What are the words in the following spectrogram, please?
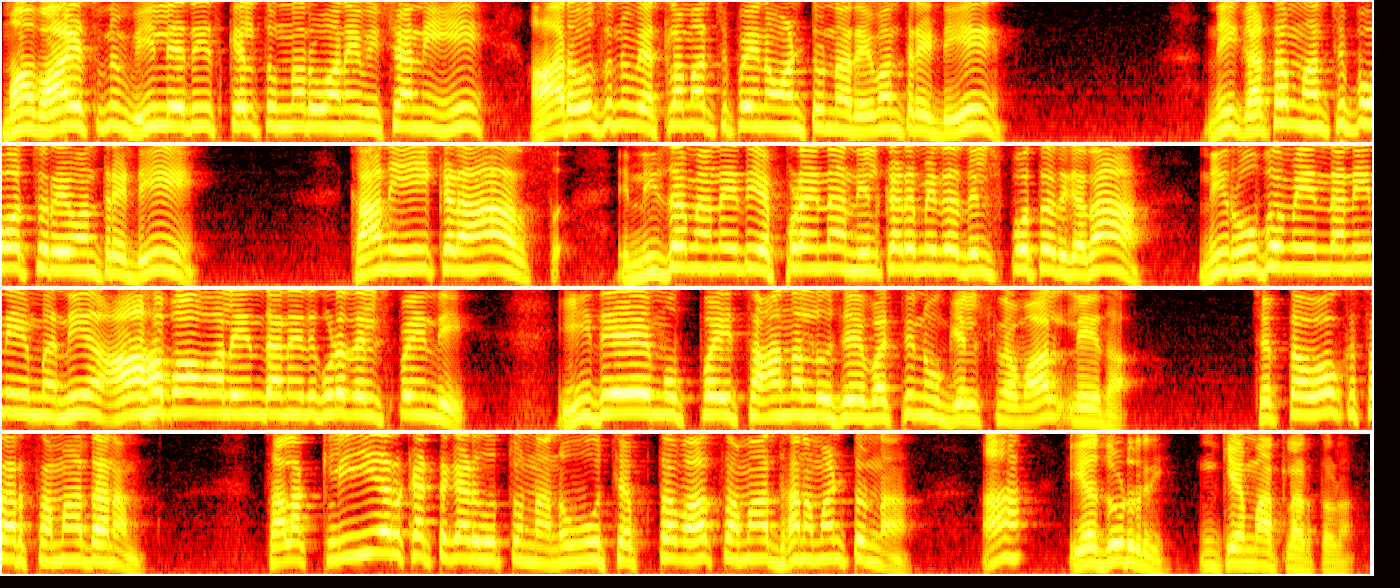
మా వాయిస్ను వీళ్ళే తీసుకెళ్తున్నారు అనే విషయాన్ని ఆ రోజు నువ్వు ఎట్లా మర్చిపోయినావు అంటున్నారు రేవంత్ రెడ్డి? నీ గతం మర్చిపోవచ్చు రేవంత్ రెడ్డి. కానీ ఇక్కడ స- నిజం అనేది ఎప్పుడైనా నిలకడ మీద తెలిసిపోతుంది కదా. నీ రూపం ఏందని నీ నీ ఆహభావాలు ఏందనేది కూడా తెలిసిపోయింది. ఇదే ముప్పై ఛానళ్ళు చేయబట్టి నువ్వు గెలిచినవా లేదా? చెప్తావా ఒకసారి సమాధానం? చాలా క్లియర్ కట్గా అడుగుతున్నా. నువ్వు చెప్తావా సమాధానం అంటున్నా? ఆ? ఇక చూడుర్రి ఇంకేం మాట్లాడతాడు.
